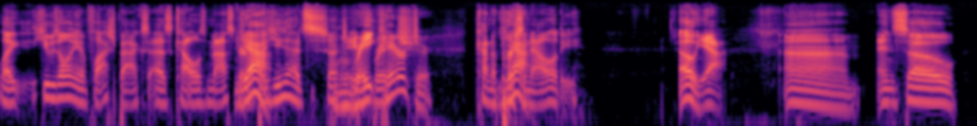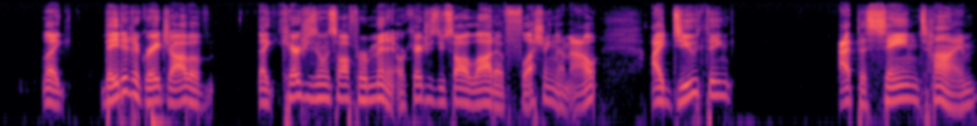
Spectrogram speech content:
like he was only in flashbacks as Cal's master, Yeah. but he had such Great a character. kind of Yeah. personality. Oh yeah. Um and so like they did a great job of like characters you only saw for a minute or characters you saw a lot of fleshing them out. I do think at the same time,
